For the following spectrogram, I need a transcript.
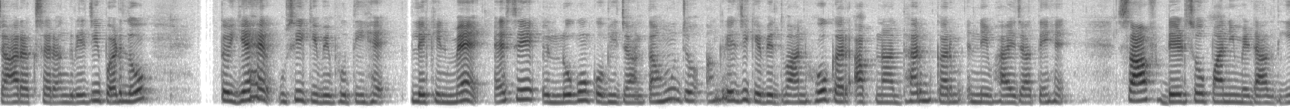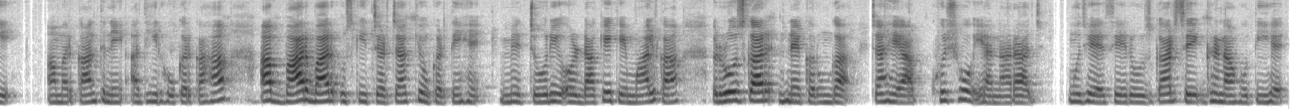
चार अक्षर अंग्रेज़ी पढ़ लो तो यह उसी की विभूति है। लेकिन मैं ऐसे लोगों को भी जानता हूँ, जो अंग्रेज़ी के विद्वान होकर अपना धर्म कर्म निभाए जाते हैं। साफ़ डेढ़ सौ पानी में डाल दिए। अमरकांत ने अधीर होकर कहा, आप बार बार उसकी चर्चा क्यों करते हैं? मैं चोरी और डाके के माल का रोज़गार न करूँगा, चाहे आप खुश हो या नाराज़। मुझे ऐसे रोज़गार से घृणा होती है।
